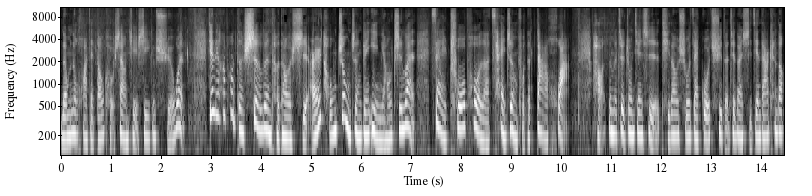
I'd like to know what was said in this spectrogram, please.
能不能花在刀口上，这也是一个学问。今天联合报的社论提到的是儿童重症跟疫苗之乱，再戳破了蔡政府的大话。好，那么这中间是提到说，在过去的这段时间，大家看到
